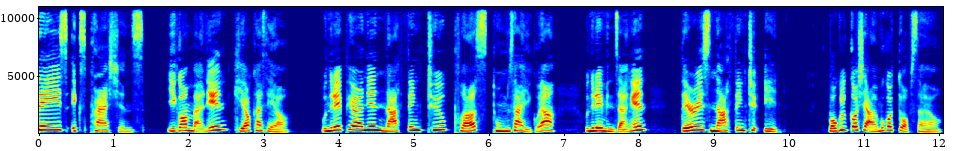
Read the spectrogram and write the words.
Today's expressions. 이것만은 기억하세요. 오늘의 표현은 nothing to plus 동사이고요. 오늘의 문장은 There is nothing to eat. 먹을 것이 아무것도 없어요.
